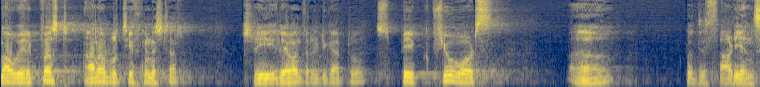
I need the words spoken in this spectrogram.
Now we request Honorable Chief Minister Sri Revanth Reddy to speak few words uh, to this audience.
